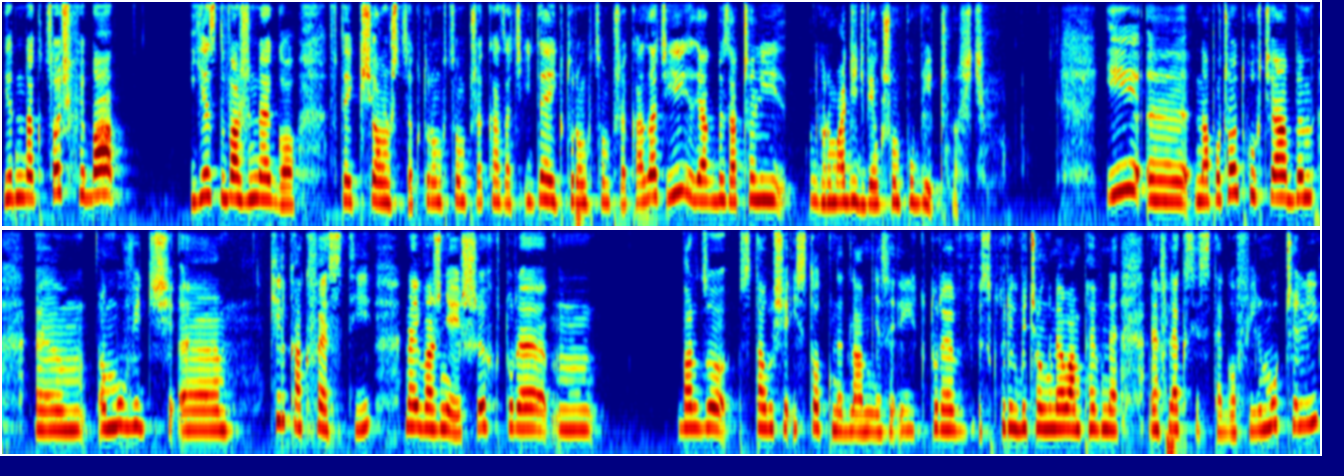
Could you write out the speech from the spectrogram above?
jednak coś chyba jest ważnego w tej książce, którą chcą przekazać, idei, którą chcą przekazać, i jakby zaczęli gromadzić większą publiczność. I na początku chciałabym omówić kilka kwestii najważniejszych, które mm, bardzo stały się istotne dla mnie i które, z których wyciągnęłam pewne refleksje z tego filmu, czyli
